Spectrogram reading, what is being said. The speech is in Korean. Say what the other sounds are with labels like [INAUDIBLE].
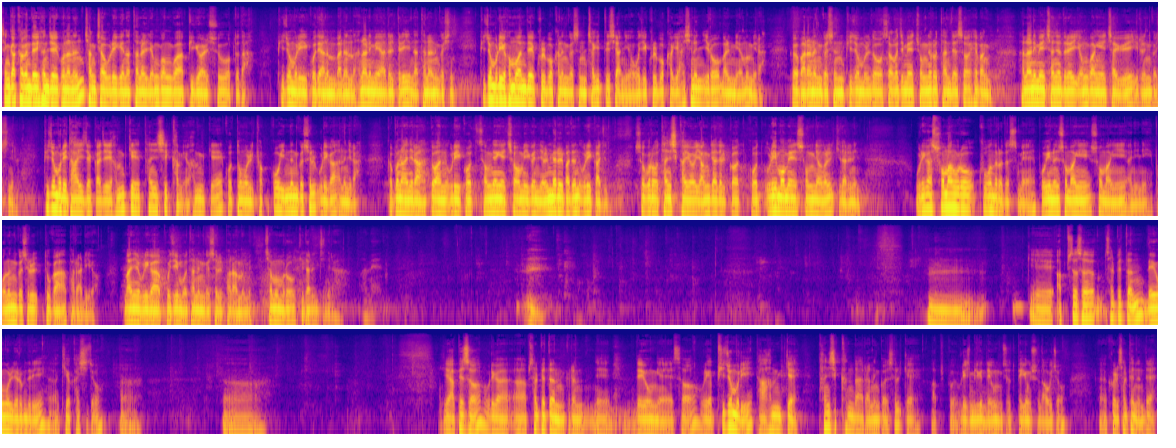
생각하건대 현재의 고난은 장차 우리에게 나타날 영광과 비교할 수 없도다. 피조물이 고대하는 바는 하나님의 아들들이 나타나는 것인 피조물이 허무한데 굴복하는 것은 자기 뜻이 아니요 오직 굴복하게 하시는 이로 말미암음이라. 그 바라는 것은 피조물도 썩어짐의 종로로 탄 데서 해방 하나님의 자녀들의 영광의 자유에 이르는 것이니라. 피조물이 다 이제까지 함께 탄식하며 함께 고통을 겪고 있는 것을 우리가 아느니라. 그뿐 아니라 또한 우리 곧 성령의 처음 익은 열매를 받은 우리까지도 속으로 탄식하여 양자될 것 곧 우리 몸의 속량을 기다리는 우리가 소망으로 구원을 얻었음에 보이는 소망이 소망이 아니니 보는 것을 누가 바라리요 만일 우리가 보지 못하는 것을 바라면 참음으로 기다릴지니라 음, 예, 앞서서 살폈던 내용을 여러분들이 어, 기억하시죠? 어, 어, 예, 앞에서 우리가 살폈던 그런 예, 내용에서 우리가 피조물이 다 함께 탄식한다라는 것을 이렇게 우리가 지금 읽은 내용에서도 배경수 나오죠. 그걸 살폈는데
